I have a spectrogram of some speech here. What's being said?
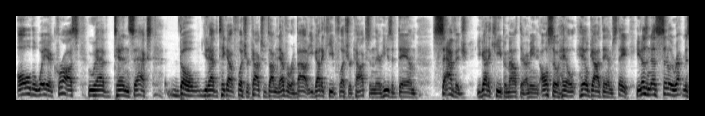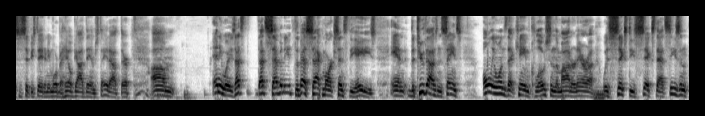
all the way across who have 10 sacks. Though you'd have to take out Fletcher Cox, which I'm never about. You got to keep Fletcher Cox in there. He's a damn savage. You got to keep him out there. I mean, also hail, hail goddamn state. He doesn't necessarily rep Mississippi State anymore, but hail goddamn state out there. Um, anyways, that's that's 70. It's the best sack mark since the 80s. And the 2000 Saints only ones that came close in the modern era was 66 that season.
